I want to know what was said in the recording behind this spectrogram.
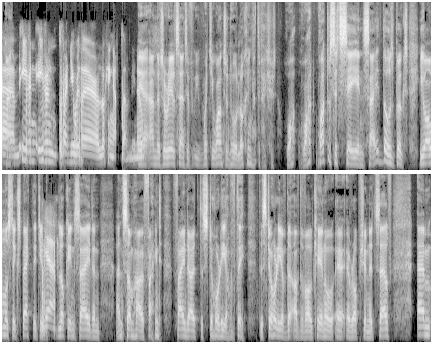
Um, even even when you were there looking at them, you know. Yeah, and there's a real sense of what you want to know looking at the pictures. What what what does it say inside those books? You almost expect that you yeah. look inside and, and somehow find find out the story of the the story of the of the volcano uh, eruption itself. Um,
